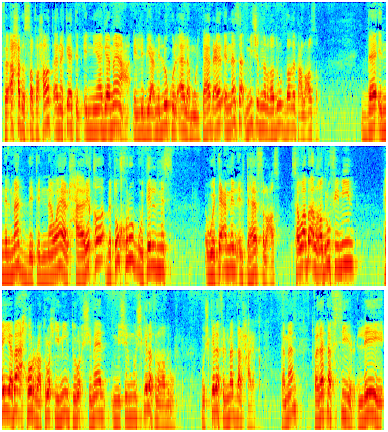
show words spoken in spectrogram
في أحد الصفحات أنا كاتب إن يا جماعة اللي بيعمل لكم الألم والتهاب عرق النسا مش إن الغضروف ضاغط على العصب. ده إن المادة النواة الحارقة بتخرج وتلمس وتعمل التهاب في العصب. سواء بقى الغضروف يمين هي بقى حرة تروح يمين تروح شمال مش المشكلة في الغضروف مشكلة في المادة الحارقة. تمام؟ فده تفسير ليه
